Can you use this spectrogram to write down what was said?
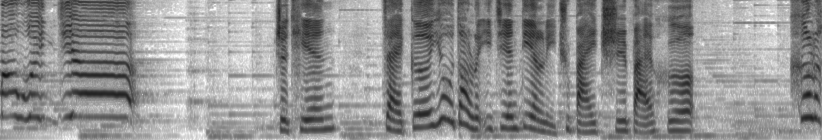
妈回家。这天，仔哥又到了一间店里去白吃白喝，喝了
